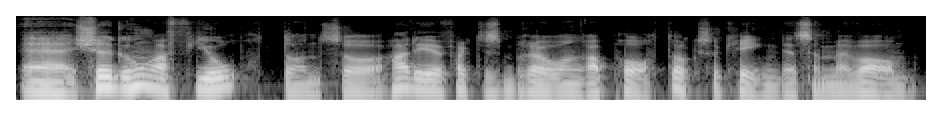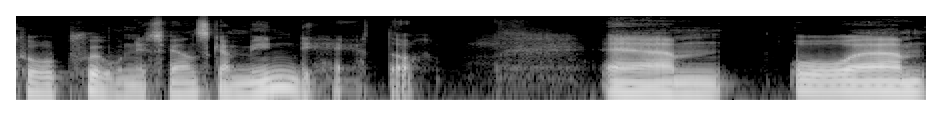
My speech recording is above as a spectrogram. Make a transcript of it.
Eh, 2014 så hade ju faktiskt Brå en rapport också kring det som var om korruption i svenska myndigheter. Ehm, och ehm,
